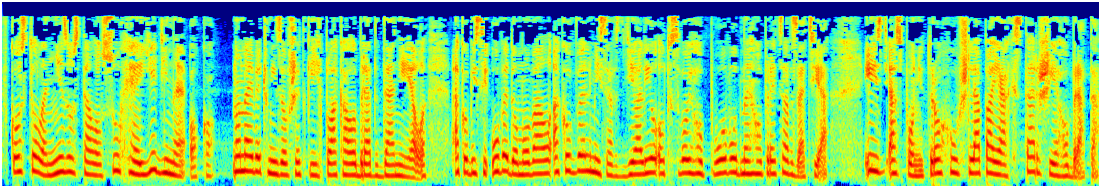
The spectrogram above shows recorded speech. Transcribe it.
V kostole nezostalo suché jediné oko. No najväčší zo všetkých plakal brat Daniel, ako by si uvedomoval, ako veľmi sa vzdialil od svojho pôvodného predsavzatia, ísť aspoň trochu v šľapajach staršieho brata.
